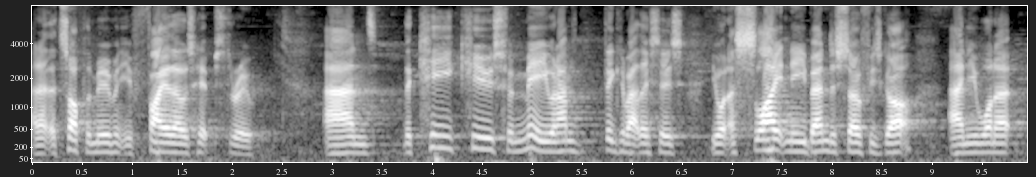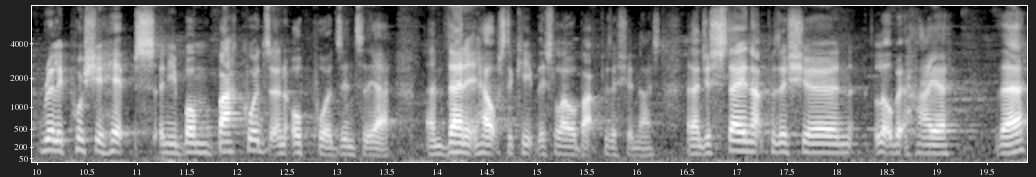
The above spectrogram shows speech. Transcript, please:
And at the top of the movement, you fire those hips through. And the key cues for me when I'm thinking about this is you want a slight knee bend, as Sophie's got, and you want to really push your hips and your bum backwards and upwards into the air. And then it helps to keep this lower back position nice. And then just stay in that position a little bit higher there.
